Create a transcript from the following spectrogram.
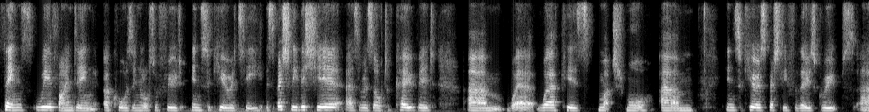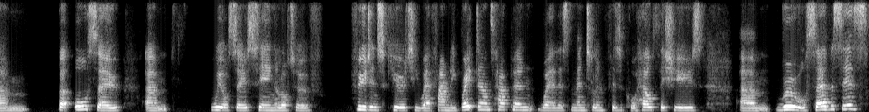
things we're finding are causing a lot of food insecurity, especially this year as a result of COVID, um, where work is much more um, insecure, especially for those groups. Um, but also, um, we're also seeing a lot of food insecurity where family breakdowns happen, where there's mental and physical health issues, um, rural services,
